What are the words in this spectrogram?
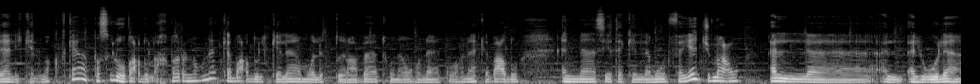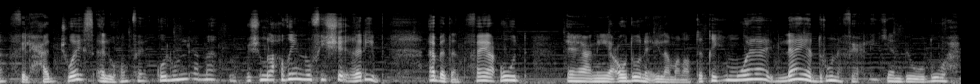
ذلك الوقت كانت تصله بعض الأخبار أن هناك بعض الكلام والاضطرابات هنا وهناك وهناك بعض الناس يتكلمون فيجمع ال ال الولاة في الحج ويسألهم فيقولون لا ما مش ملاحظين أنه في شيء غريب أبدا. فيعود يعني يعودون إلى مناطقهم ولا يدرون فعليا بوضوح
